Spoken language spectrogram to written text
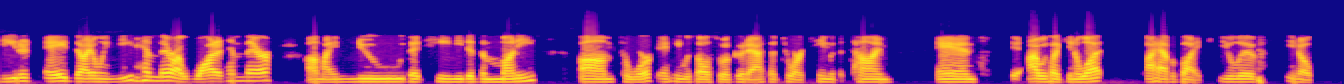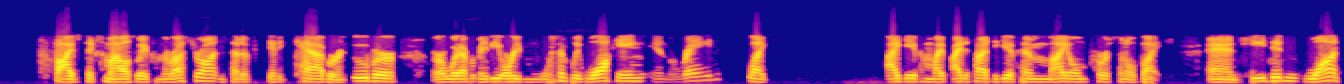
needed a. Did I only need him there? I wanted him there. Um, I knew that he needed the money um, to work, and he was also a good asset to our team at the time. And I was like, you know what? I have a bike. You live, you know, five, six miles away from the restaurant instead of getting a cab or an Uber or whatever it may be, or even simply walking in the rain. Like, I gave him my, I decided to give him my own personal bike. And he didn't want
